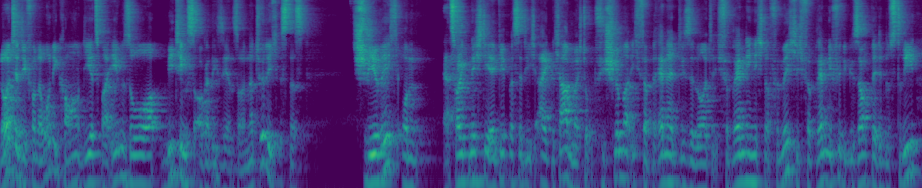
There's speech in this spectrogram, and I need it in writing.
Leute, die von der Uni kommen die jetzt mal ebenso Meetings organisieren sollen. Natürlich ist das schwierig und erzeugt nicht die Ergebnisse, die ich eigentlich haben möchte. Und viel schlimmer, ich verbrenne diese Leute. Ich verbrenne die nicht nur für mich, ich verbrenne die für die gesamte Industrie,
